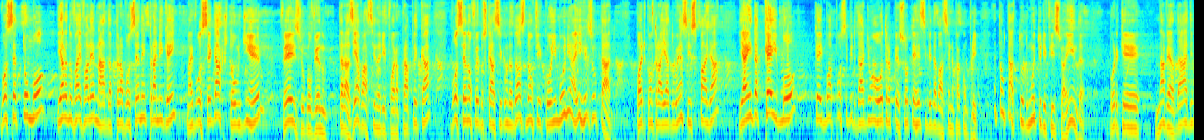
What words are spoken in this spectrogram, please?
você tomou e ela não vai valer nada para você nem para ninguém, mas você gastou um dinheiro, fez o governo trazer a vacina de fora para aplicar, você não foi buscar a segunda dose, não ficou imune, aí resultado. Pode contrair a doença e espalhar e ainda queimou, queimou a possibilidade de uma outra pessoa ter recebido a vacina para cumprir. Então está tudo muito difícil ainda, porque na verdade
